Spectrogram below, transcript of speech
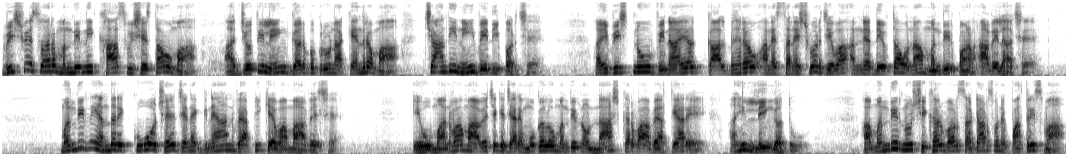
વિશ્વેશ્વર મંદિરની ખાસ વિશેષતાઓમાં આ જ્યોતિર્લિંગ ગર્ભગૃહના કેન્દ્રમાં ચાંદીની વેદી પર છે. અહીં વિષ્ણુ, વિનાયક, કાલભૈરવ અને શનેશ્વર જેવા અન્ય દેવતાઓના મંદિર પણ આવેલા છે. મંદિરની અંદર એક કૂવો છે જેને જ્ઞાન વ્યાપી કહેવામાં આવે છે. એવું માનવામાં આવે છે કે જ્યારે મુગલો મંદિરનો નાશ કરવા આવ્યા ત્યારે અહીં લિંગ હતું. આ મંદિરનું શિખર વર્ષ અઢારસો ને પાંત્રીસમાં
